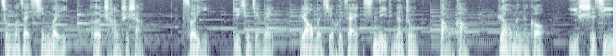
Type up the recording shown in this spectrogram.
总要在行为和常识上。”所以，弟兄姐妹，让我们学会在新的一天当中祷告，让我们能够以实际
